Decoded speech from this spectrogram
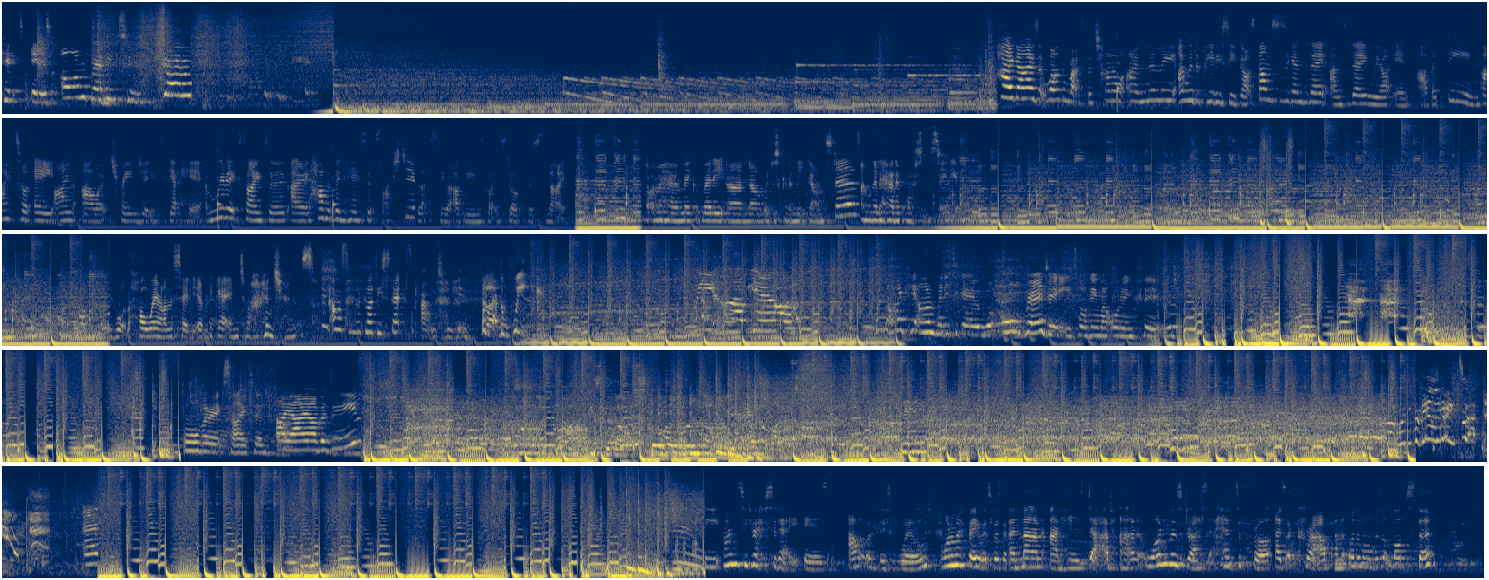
Kit is on, ready to go. Welcome back to the channel. I'm Lilly. I'm with the PDC Darts Dancers again today and today we are in Aberdeen. I took a five hour train journey to get here. I'm really excited. I haven't been here since last year. Let's see what Aberdeen's got in store for us tonight. Got my hair and makeup ready and now we're just going to meet downstairs and we're going to head across to the stadium. Whole way around the stadium to get into our entrance. I didn't ask my bloody steps count to you for like the week. We love you! Got my kit on, ready to go. We're already talking about ordering food. All very excited. Hi, hi, Aberdeen. Today is out of this world. One of my favourites was a man and his dad, and one was dressed head to foot as a crab, and the other one was a lobster.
